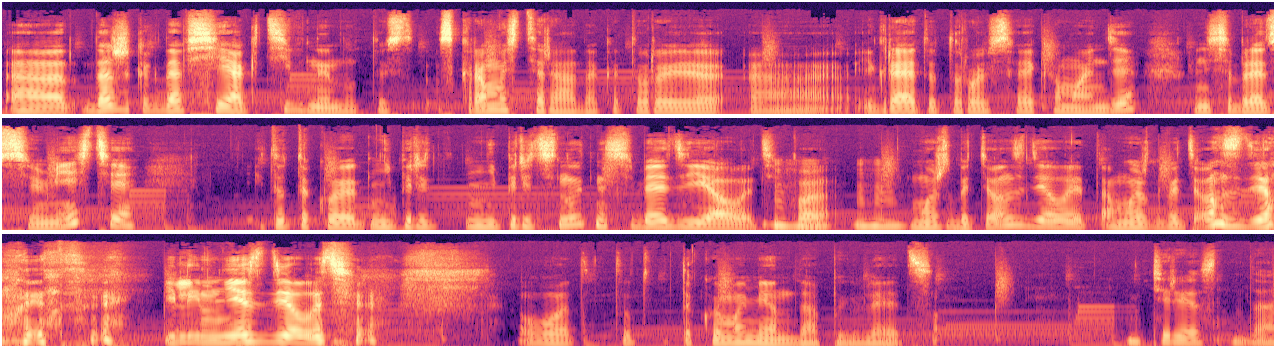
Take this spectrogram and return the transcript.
э, даже когда все активные, ну, то есть скрам-мастера, да, которые э, играют эту роль в своей команде, они собираются все вместе, и тут такое не, пере, не перетянуть на себя одеяло, типа, uh-huh, uh-huh. может быть, он сделает, а может быть, он сделает, или мне сделать. вот, тут такой момент, да, появляется. Интересно, да.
